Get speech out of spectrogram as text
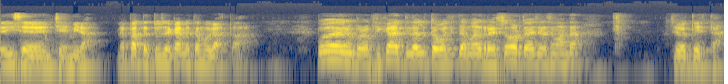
te dicen, che, mira, la pata tuya acá me está muy gastada. Bueno, pero fíjate, dale otra vueltita más al resorte, a si la hacemos andar. Llévate esta.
